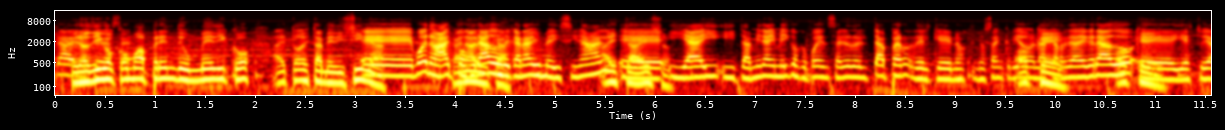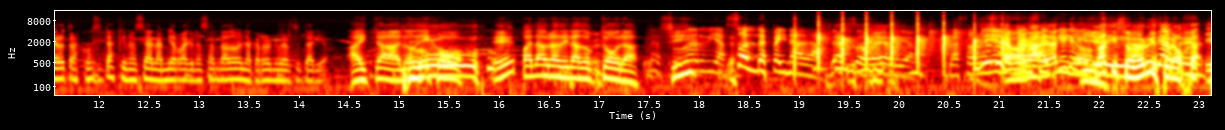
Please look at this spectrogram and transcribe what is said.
No, Pero no digo. ¿cómo aprende un médico a toda esta medicina? Eh, bueno, hay posgrados de cannabis medicinal Ahí está eh, eso. y hay y también hay médicos que pueden salir del tupper del que nos, nos han criado en la carrera de grado eh, y estudiar otras cositas que no sean la mierda que nos han dado en la carrera universitaria. Ahí está, lo dijo. ¿eh? Palabras de la doctora. La ¿Sí? soberbia, sol despeinada. La soberbia. La soberbia la cagada, ¿qué querés Más que soberbia, está enoja- me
